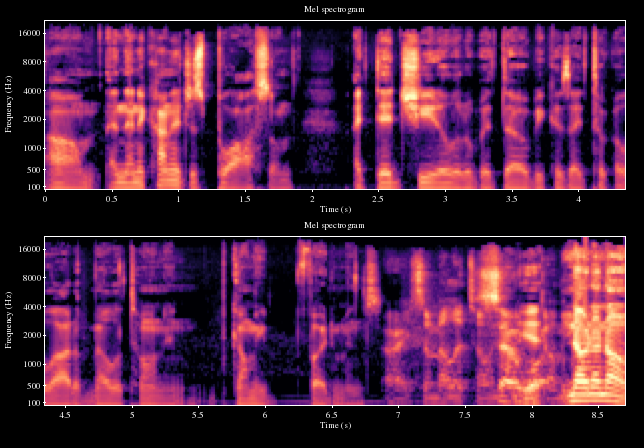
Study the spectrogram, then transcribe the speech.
um, and then it kind of just blossomed. I did cheat a little bit though because I took a lot of melatonin gummy vitamins. All right, so melatonin. So and Yeah. No, no, no.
